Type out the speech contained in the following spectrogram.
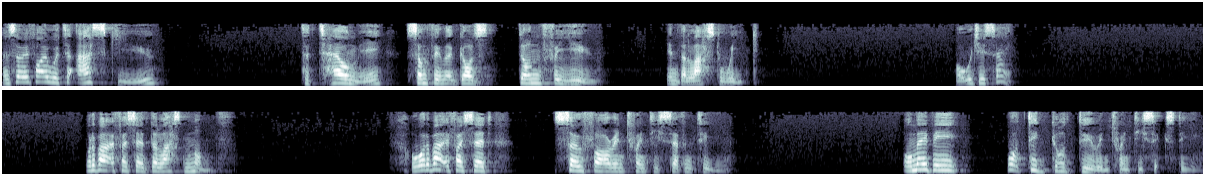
And so if I were to ask you to tell me something that God's done for you in the last week, what would you say? What about if I said the last month? Or what about if I said so far in 2017? Or maybe, what did God do in 2016?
